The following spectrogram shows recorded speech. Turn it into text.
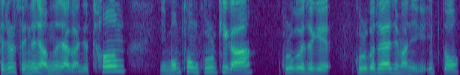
해줄 수 있느냐 없느냐가 이제 처음 이 몸통 굵기가 굵어지게 굵어져야지만 이게 입도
